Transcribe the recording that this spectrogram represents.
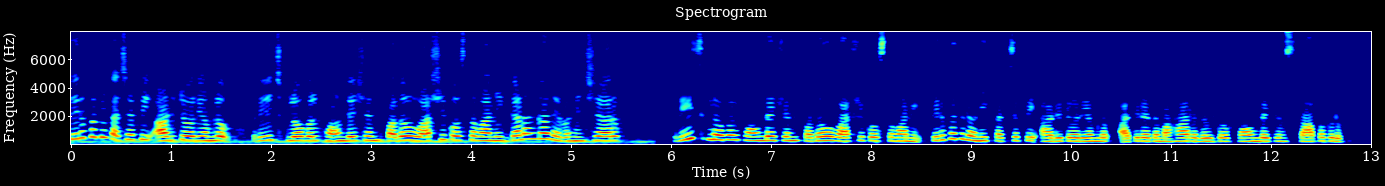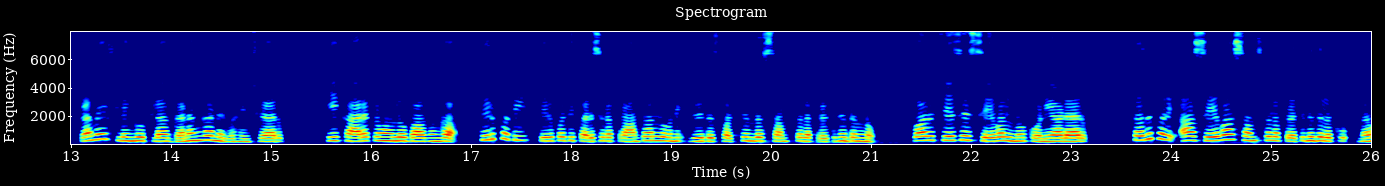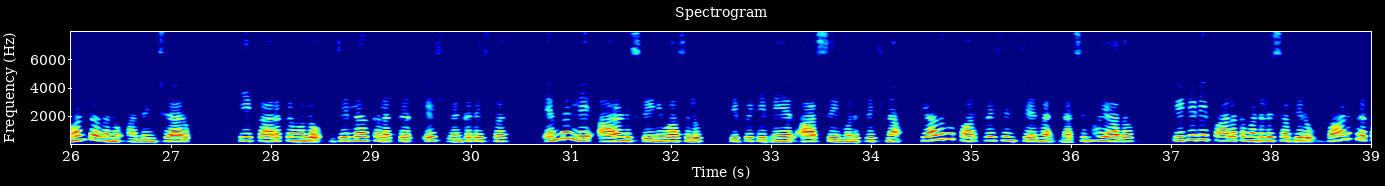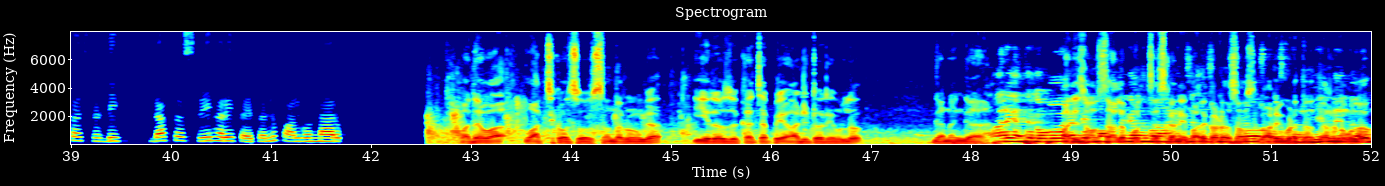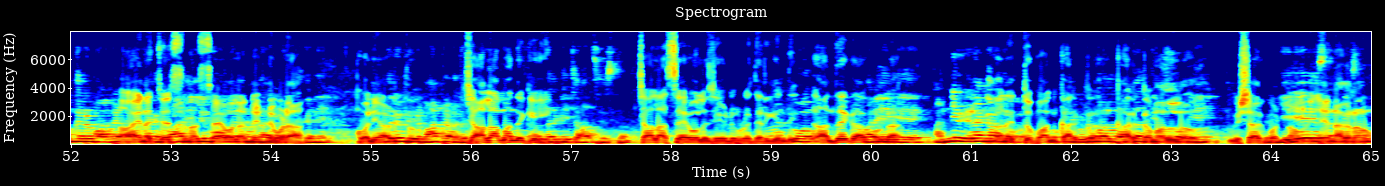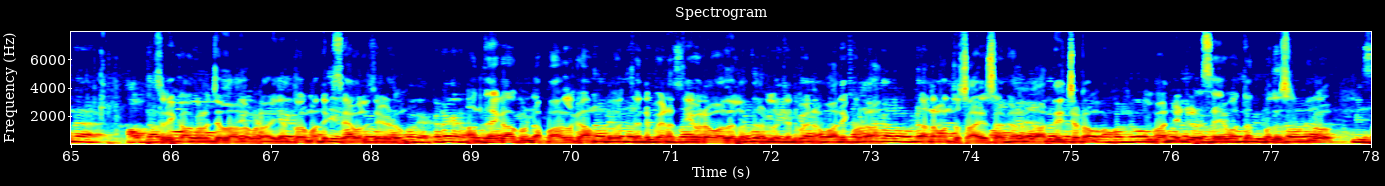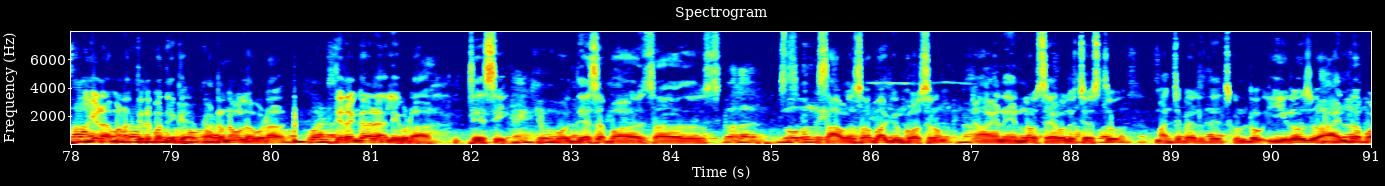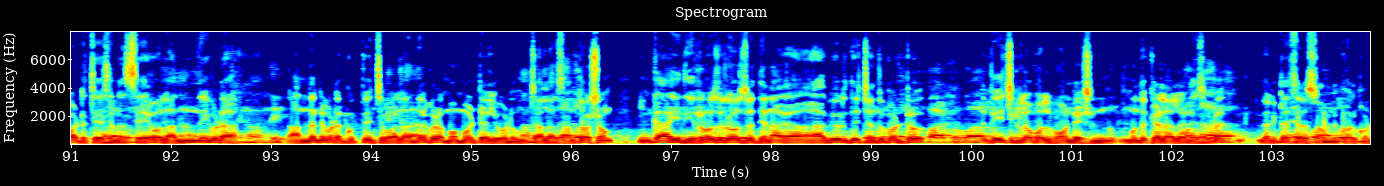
తిరుపతి కచపి ఆడిటోరియంలో reach global foundation పదవ వార్షికోత్సవాన్ని ఘనంగా నిర్వహించారు. రీచ్ గ్లోబల్ ఫౌండేషన్ పదవ వార్షికోత్సవాన్ని తిరుపతిలోని కచ్చప్పి ఆడిటోరియంలో అతిరథ మహారథులతో ఫౌండేషన్ స్థాపకుడు రమేష్ లింగుట్ల ఘనంగా నిర్వహించారు. ఈ కార్యక్రమంలో భాగంగా తిరుపతి తిరుపతి పరిసర ప్రాంతాల్లోని వివిధ స్వచ్ఛంద సంస్థల ప్రతినిధులను వారు చేసే సేవలను కొనియాడారు. తదుపరి ఆ సేవా సంస్థల ప్రతినిధులకు మెమంటోలను అందించారు. ఈ కార్యక్రమంలో జిల్లా collector S Venkateshwar MLA Arani Srinivasulu deputy mayor RC Munikrishna Yadava corporation chairman Narasimha Yadav TTD పాలక మండలి సభ్యులు భానుప్రకాష్ రెడ్డి డాక్టర్ శ్రీహరి తదితరులు పాల్గొన్నారు. పదవ వార్షికోత్సవం సందర్భంగా ఈరోజు కచపి ఆడిటోరియంలో ఘనంగా పది సంవత్సరాలు పూర్తి చేసుకొని పదకొండవ సంవత్సరంలో అడుగుపెడుతున్న తరుణంలో ఆయన చేస్తున్న సేవలన్నింటినీ కూడా కొనియాడుతూ చాలా మందికి చాలా సేవలు చేయడం కూడా జరిగింది. అంతేకాకుండా మన తుఫాన్ కార్యక్రమ కార్యక్రమాల్లో విశాఖపట్నం విజయనగరం శ్రీకాకుళం జిల్లాలో కూడా ఎంతో మందికి సేవలు చేయడం. అంతేకాకుండా పహల్గాంలో చనిపోయిన తీవ్రవాదుల దాడిలో చనిపోయిన వారికి కూడా తన వంతు సహాయ సహకారాలు అందించడం. ఇవన్నిటి సేవ తత్పరలో ఈడ మన తిరుపతి పట్టణంలో కూడా తిరంగా ర్యాలీ కూడా చేసి దేశ సౌభాగ్యం కోసం ఆయన ఎన్నో సేవలు చేస్తూ మంచి పేరు తెచ్చుకుంటూ ఈ రోజు ఆయనతో పాటు చేసిన సేవలు అన్నీ కూడా అందరినీ కూడా గుర్తించి వాళ్ళందరూ కూడా మొమెంటలు ఇవ్వడం చాలా సంతోషం. ఇంకా ఇది రోజు రోజు దిన అభివృద్ధి చెందుకుంటూ రీచ్ గ్లోబల్ ఫౌండేషన్ ముందుకెళ్ళాలనేసి కూడా వెంకటేశ్వర స్వామిని కోరుకుంటున్నాను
